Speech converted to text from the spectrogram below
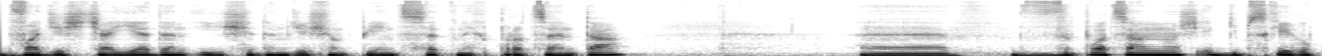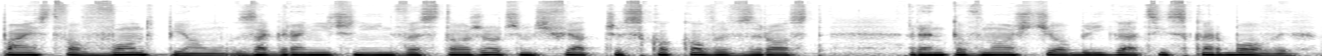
21,75%. W wypłacalność egipskiego państwa wątpią zagraniczni inwestorzy, o czym świadczy skokowy wzrost rentowności obligacji skarbowych.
